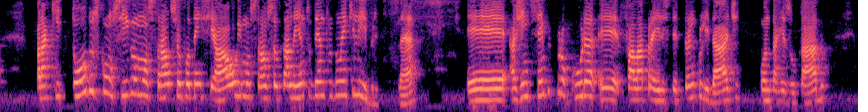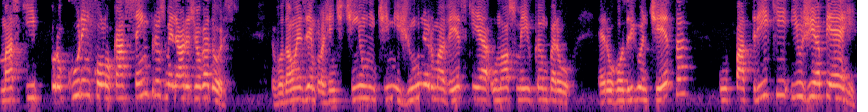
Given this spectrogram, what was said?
para que todos consigam mostrar o seu potencial e mostrar o seu talento dentro de um equilíbrio, né? É, a gente sempre procura é, falar para eles ter tranquilidade quanto a resultado, mas que procurem colocar sempre os melhores jogadores. Eu vou dar um exemplo. A gente tinha um time júnior uma vez que a, o nosso meio-campo era o, era o Rodrigo Anchieta, o Patrick e o Jean-Pierre.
